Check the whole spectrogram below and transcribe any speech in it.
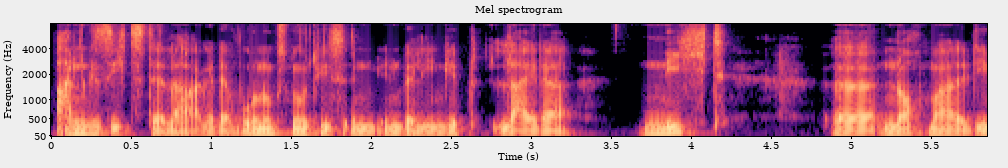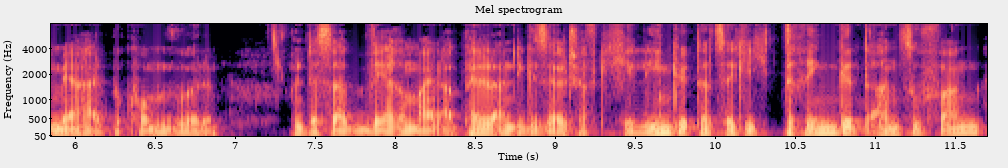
angesichts der Lage der Wohnungsnot, die es in, in Berlin gibt, leider nicht äh, nochmal die Mehrheit bekommen würde. Und deshalb wäre mein Appell an die gesellschaftliche Linke tatsächlich dringend anzufangen,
